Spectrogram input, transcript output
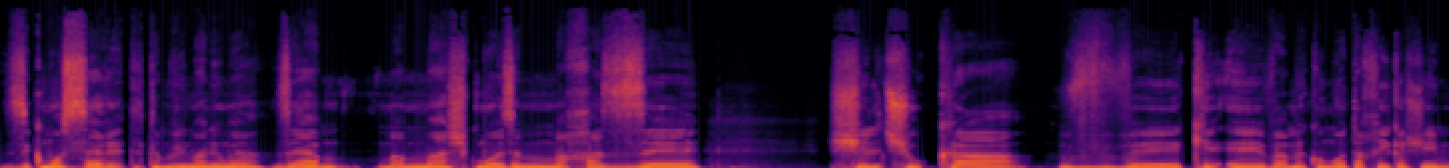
זה כמו סרט, אתה מבין מה אני אומר? זה היה ממש כמו איזה מחזה של תשוקה וכאב, והמקומות הכי קשים,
